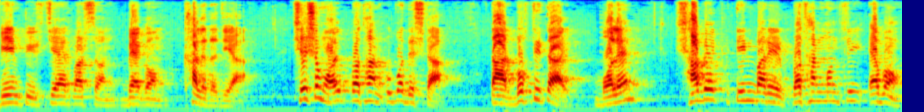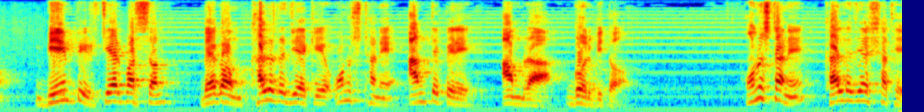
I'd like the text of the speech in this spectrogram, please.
বিএনপির চেয়ারপারসন বেগম খালেদা জিয়া। সে সময় প্রধান উপদেষ্টা তার বক্তৃতায় বলেন, সাবেক তিনবারের প্রধানমন্ত্রী এবং বিএনপির চেয়ারপারসন বেগম খালেদা জিয়াকে অনুষ্ঠানে আনতে পেরে আমরা গর্বিত। অনুষ্ঠানে খালেদা জিয়ার সাথে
